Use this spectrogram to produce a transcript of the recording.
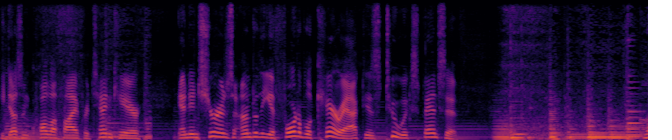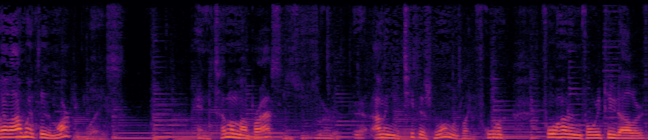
He doesn't qualify for TennCare, and insurance under the Affordable Care Act is too expensive. Well, I went through the marketplace, and some of my prices were, I mean, the cheapest one was like four, $442.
